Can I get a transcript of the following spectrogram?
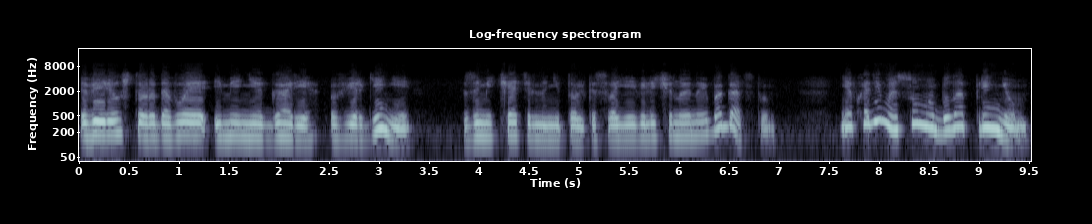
верил, что родовое имение Гарри в Виргинии замечательно не только своей величиной, но и богатством. Необходимая сумма была при нем,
